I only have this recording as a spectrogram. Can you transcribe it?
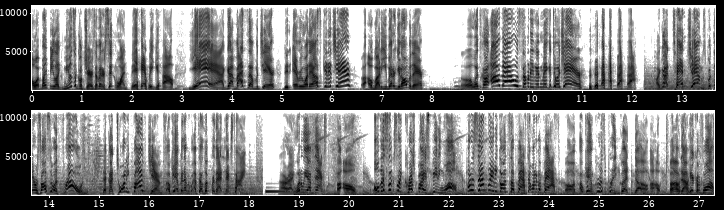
oh, it might be like musical chairs. I better sit in one. There we go. Yeah, I got myself a chair. Did everyone else get a chair? Uh-oh, buddy, you better get over there. Oh, what's going Oh, no, somebody didn't make it to a chair. I got 10 gems, but there was also a throne that got 25 gems. Okay, I'm gonna have to look for that next time. All right, what do we have next? Uh-oh. Oh, this looks like crushed by a speeding wall. How does that lady going so fast? I wanna go fast. Oh, okay, I'm cruising pretty good. No, uh-oh. Oh, no, here comes the wall.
